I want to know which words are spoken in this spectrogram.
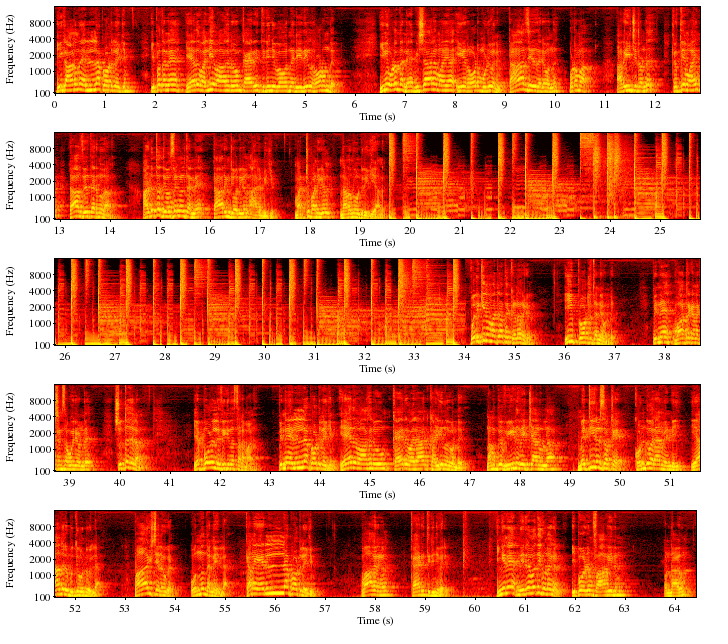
ഈ കാണുന്ന എല്ലാ പ്ലോട്ടിലേക്കും ഇപ്പൊ തന്നെ ഏത് വലിയ വാഹനവും കയറി തിരിഞ്ഞു പോകുന്ന രീതിയിൽ റോഡുണ്ട്. ഇനി ഉടൻ തന്നെ വിശാലമായ ഈ റോഡ് മുഴുവനും ടാർ ചെയ്ത് തരുമെന്ന് ഉടമ അറിയിച്ചിട്ടുണ്ട്. കൃത്യമായും ടാർ ചെയ്ത് തരുന്നതാണ്. അടുത്ത ദിവസങ്ങളിൽ തന്നെ ടാറിംഗ് ജോലികൾ ആരംഭിക്കും. മറ്റു പണികൾ നടന്നുകൊണ്ടിരിക്കുകയാണ്. ഒരിക്കലും പറ്റാത്ത കിണറുകൾ ഈ പ്ലോട്ടിൽ തന്നെ ഉണ്ട്. പിന്നെ വാട്ടർ കണക്ഷൻ സൗകര്യമുണ്ട്. ശുദ്ധജലം എപ്പോഴും ലഭിക്കുന്ന സ്ഥലമാണ്. പിന്നെ എല്ലാ പ്ലോട്ടിലേക്കും ഏത് വാഹനവും കയറി വരാൻ കഴിയുന്നതുകൊണ്ട് നമുക്ക് വീട് വയ്ക്കാനുള്ള മെറ്റീരിയൽസ് ഒക്കെ കൊണ്ടുവരാൻ വേണ്ടി യാതൊരു ബുദ്ധിമുട്ടുമില്ല. പാഴ് ചെലവുകൾ ഒന്നും തന്നെയില്ല. കാരണം എല്ലാ പ്ലോട്ടിലേക്കും വാഹനങ്ങൾ കയറി തിരിഞ്ഞു വരും. ഇങ്ങനെ നിരവധി ഗുണങ്ങൾ ഇപ്പോഴും ഭാവിയിലും ഉണ്ടാകും.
